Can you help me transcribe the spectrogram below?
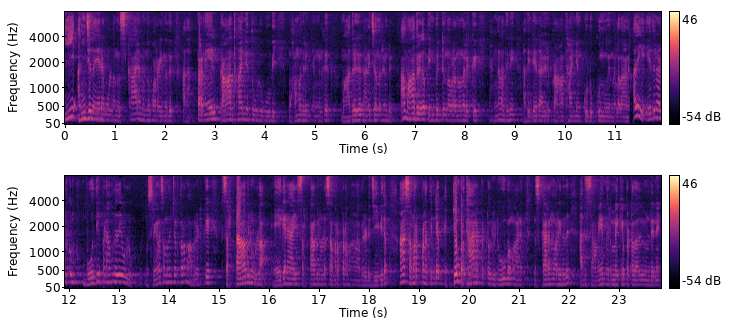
ഈ അഞ്ച് നേരമുള്ള നിസ്കാരം എന്ന് പറയുന്നത് അത് അത്രമേൽ പ്രാധാന്യത്തോടു കൂടി മുഹമ്മദ് നബി ഞങ്ങൾക്ക് മാതൃക കാണിച്ചു തന്നിട്ടുണ്ട്. ആ മാതൃക പിൻപറ്റുന്നവർ എന്ന നിലയ്ക്ക് ഞങ്ങൾ അതിന്റെതായ ഒരു പ്രാധാന്യം കൊടുക്കുന്നു എന്നുള്ളതാണ്. അത് ഏതൊരാൾക്കും ബോധ്യപ്പെടാവുന്നതേ ഉള്ളൂ. മുസ്ലിങ്ങളെ സംബന്ധിച്ചിടത്തോളം അവർക്ക് സർട്ടാവിനുള്ള ഏകനായ സർട്ടാവിനുള്ള സമർപ്പണമാണ് അവരുടെ ജീവിതം. ആ സമർപ്പണത്തിന്റെ ഏറ്റവും പ്രധാനപ്പെട്ട ഒരു രൂപമാണ് നിസ്കാരം എന്ന് പറയുന്നത്. അത് സമയം നിർണയിക്കപ്പെട്ടതുകൊണ്ട് തന്നെ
